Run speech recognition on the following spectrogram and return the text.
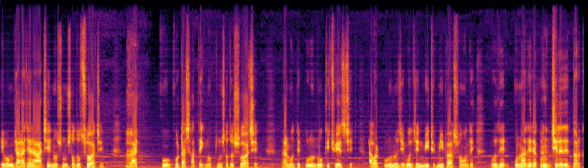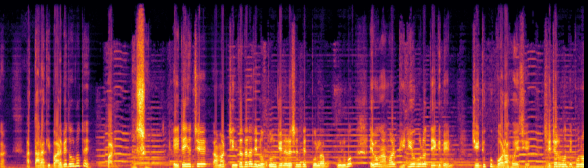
এবং যারা যারা আছে, নতুন সদস্য আছে প্রায় গোটা সাতেক নতুন সদস্য আছে তার মধ্যে পুরনো কিছু এসছে। আবার পুরনো যে বলছেন মিফা সম্বন্ধে ওদের ওনাদের এখন ছেলেদের দরকার। আর তারা কি পারবে দৌড়তে? পারবে। নিশ্চয়ই এইটাই হচ্ছে আমার চিন্তাধারা যে নতুন জেনারেশনকে তোলা তুলবো এবং আমার ভিডিওগুলো দেখবেন যেটুকু করা হয়েছে সেটার মধ্যে কোনো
